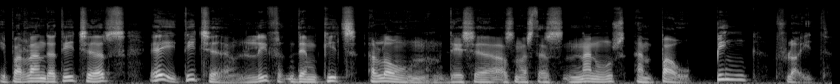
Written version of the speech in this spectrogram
I parlant de teachers, Hey, teacher, leave them kids alone. Deixa els nostres nanos en pau. Pink Floyd.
